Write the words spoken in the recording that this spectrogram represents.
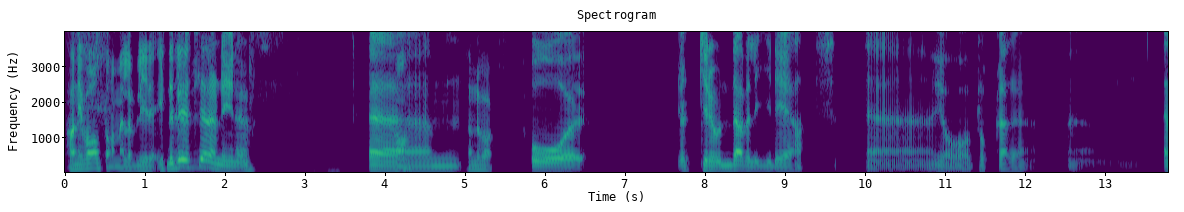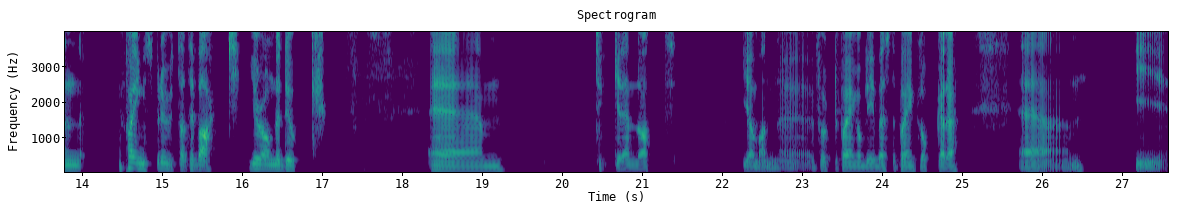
Har ni valt honom eller blir det ytterligare? Det blir ytterligare en ny nu. Ehm, Underbart. Och jag grundar väl i det att eh, jag plockar eh, en poängspruta till back, you're on the Duck. Ehm, tycker ändå att gör man eh, 40 poäng och blir bästa poängplockare ehm, i,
